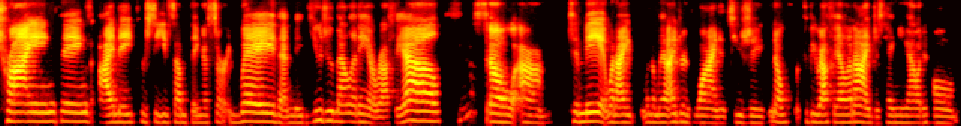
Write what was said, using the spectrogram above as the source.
trying things. I may perceive something a certain way then maybe you do melanie or Rafael. Mm-hmm. so um to me when i when, when i drink wine it's usually you know it could be Rafael and i just hanging out at home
